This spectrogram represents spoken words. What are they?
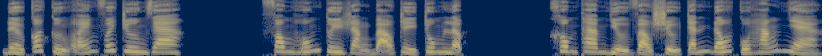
đều có cường oán với Trương gia. Phong Húng tuy rằng bảo trì trung lập, không tham dự vào sự tranh đấu của hắn nhà,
